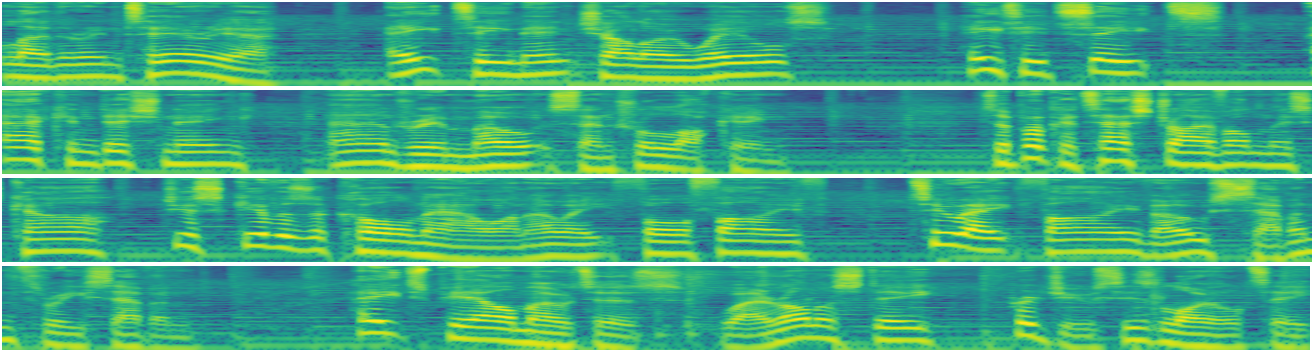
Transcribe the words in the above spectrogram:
leather interior, 18-inch alloy wheels, heated seats, air conditioning and remote central locking. To book a test drive on this car, just give us a call now on 0845 285 0737. HPL Motors, where honesty produces loyalty.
